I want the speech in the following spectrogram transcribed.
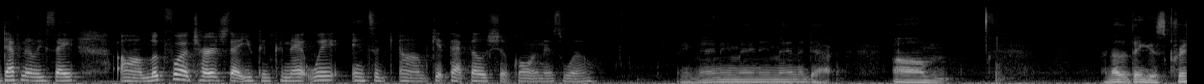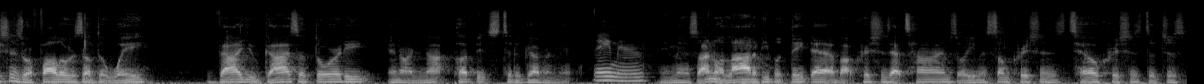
definitely say um, look for a church that you can connect with and to um, get that fellowship going as well. Amen, amen, amen, adapt. Um, another thing is Christians or followers of the way value God's authority and are not puppets to the government. Amen. Amen. So I know a lot of people think that about Christians at times, or even some Christians tell Christians to just,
